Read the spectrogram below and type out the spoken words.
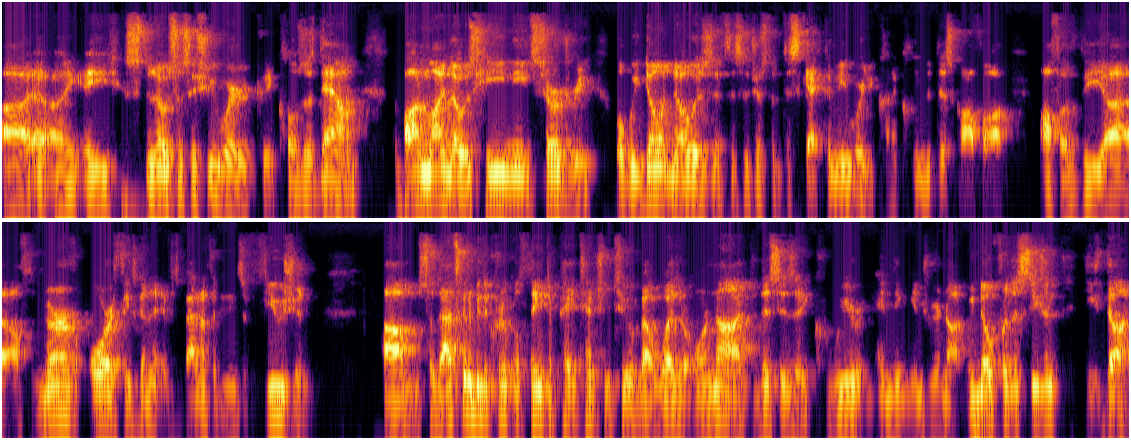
uh, a, a stenosis issue where it closes down. The bottom line, though, is he needs surgery. What we don't know is if this is just a discectomy where you kind of clean the disc off off, off of the uh, off the nerve, or if he's gonna if it's bad enough that he needs a fusion. Um, so that's going to be the critical thing to pay attention to about whether or not this is a career-ending injury or not. We know for this season he's done.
